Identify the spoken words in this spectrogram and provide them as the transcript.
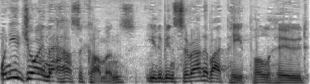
When you joined that House of Commons, you'd have been surrounded by people who'd,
